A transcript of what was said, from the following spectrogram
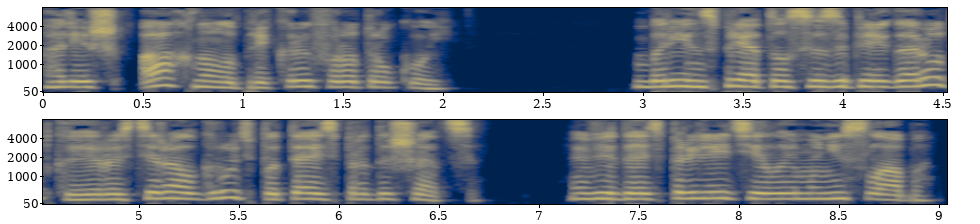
а лишь ахнула, прикрыв рот рукой. Брин спрятался за перегородкой и растирал грудь, пытаясь продышаться. Видать, прилетело ему не слабо.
